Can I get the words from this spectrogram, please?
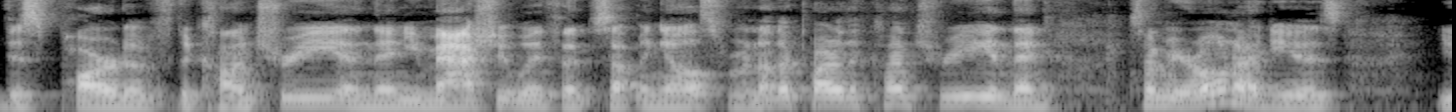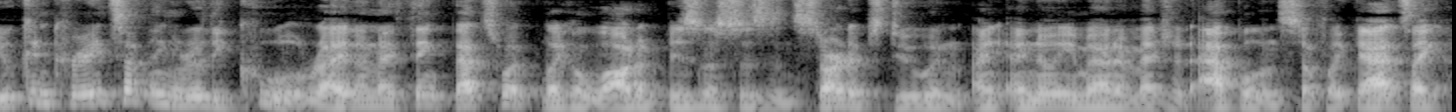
this part of the country, and then you mash it with something else from another part of the country, and then some of your own ideas, you can create something really cool, right? And I think that's what like a lot of businesses and startups do. And I, I know you might have mentioned Apple and stuff like that. It's like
